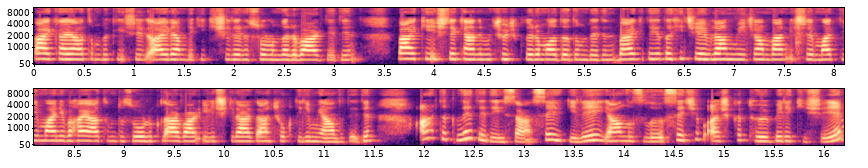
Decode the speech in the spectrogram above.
Belki hayatımdaki işte ailemdeki kişilerin sorunları var dedin. Belki işte kendimi çocuklarıma adadım dedin. Belki de ya da hiç evlenmeyeceğim ben işte maddi manevi hayatımda zorluklar var. ilişkilerden çok dilim yandı dedin. Artık ne dediysen sevgili yalnızlığı seçip aşka tövbeli kişi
